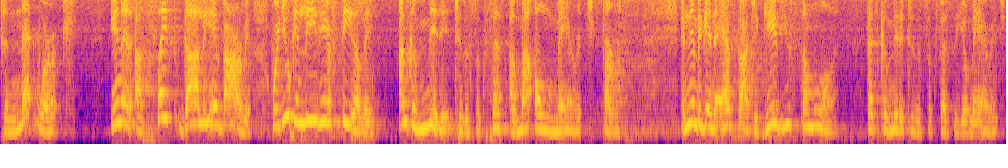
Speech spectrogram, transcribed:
to network in a, safe, godly environment where you can leave here feeling I'm committed to the success of my own marriage first. And then begin to ask God to give you someone that's committed to the success of your marriage.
